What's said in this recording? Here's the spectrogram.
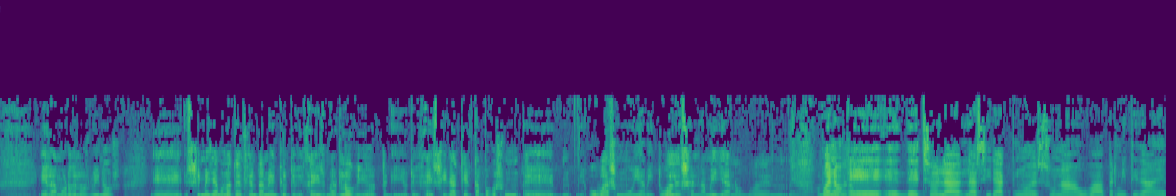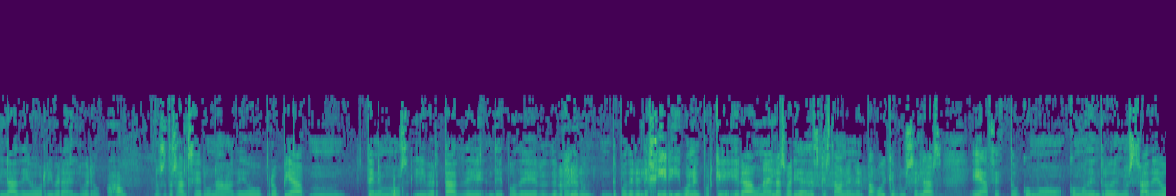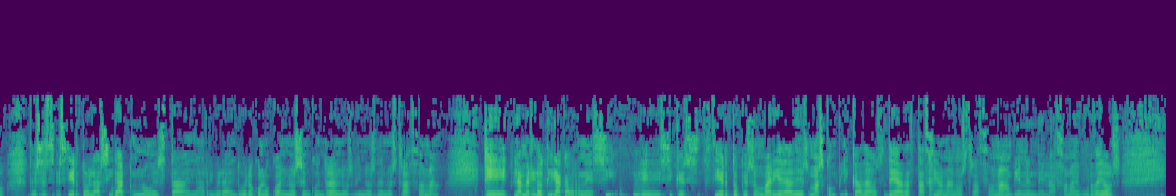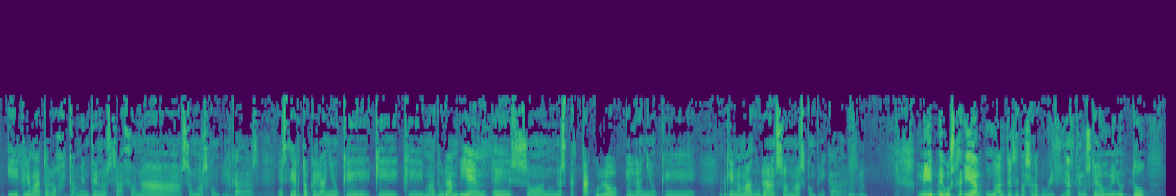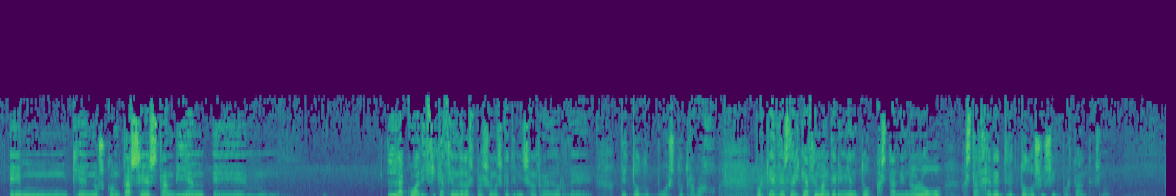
el amor de los vinos. Eh, sí me llamó la atención también que utilizáis Merlot y, utilizáis Syrah, que tampoco son eh, uvas muy habituales en la milla, ¿no? bueno, eh, de hecho la, la Syrah no es una uva permitida en la DO Ribera del Duero. Nosotros, al ser una DO propia, mm, tenemos libertad de, de poder de poder de poder elegir y bueno y porque era una de las variedades que estaban en el pago y que Bruselas eh, aceptó como como dentro de nuestra ADO entonces es, cierto la Sirac no está en la Ribera del Duero con lo cual no se encuentra en los vinos de nuestra zona. Eh, la Merlot y la Cabernet sí. Eh, sí que es cierto que son variedades más complicadas de adaptación a nuestra zona vienen de la zona de Burdeos y climatológicamente en nuestra zona son más complicadas. Es cierto que el año que, que, que maduran bien eh, son un espectáculo, el año que, no maduran son más complicadas. A mí me gustaría, antes de pasar a publicidad, que nos queda un minuto, em, que nos contases también em, la cualificación de las personas que tenéis alrededor de, de, todo vuestro trabajo. Porque desde el que hace mantenimiento hasta el enólogo, hasta el gerente, todos sois importantes, ¿no?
